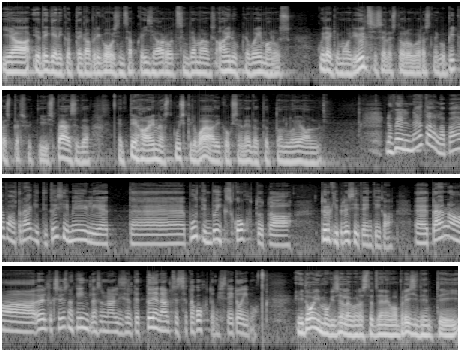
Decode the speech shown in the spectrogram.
ja, ja tegelikult ega Prigožin saab ka ise aru, et see on tema jaoks ainuke võimalus kuidagimoodi üldse sellest olukorrast nagu pikas perspektiivis pääseda, et teha ennast kuskil vajalikuks ja näidata, et on lojaalne. no veel nädalapäevad räägiti tõsimeeli, et äh, Putin võiks kohtuda Türgi presidendiga. Äh, täna öeldakse üsna kindlasõnaliselt, et tõenäoliselt seda kohtumist ei toimu ei toimugi sellepärast, et Venemaa president ei,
